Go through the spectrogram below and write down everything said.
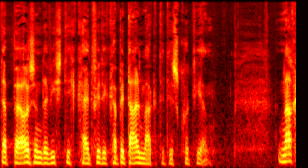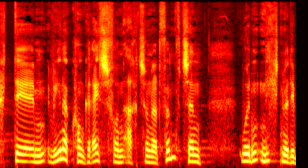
der Börse und der Wichtigkeit für die Kapitalmärkte diskutieren. Nach dem Wiener Kongress von 1815 wurden nicht nur die,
